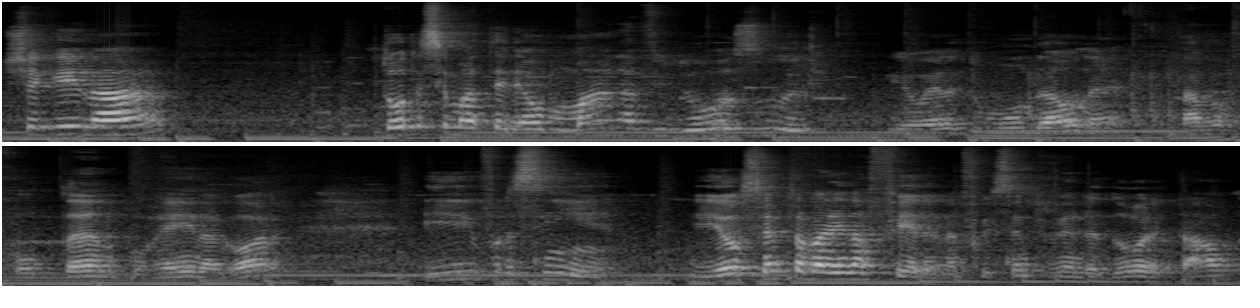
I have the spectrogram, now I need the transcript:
cheguei lá, todo esse material maravilhoso. Eu era do mundão, né? Tava voltando pro reino agora. E falei assim, e eu sempre trabalhei na feira, né? Fui sempre vendedor e tal.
